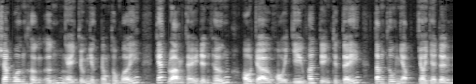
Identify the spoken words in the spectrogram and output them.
ra quân hưởng ứng ngày Chủ nhật nông thôn mới, các đoàn thể định hướng hỗ trợ hội viên phát triển kinh tế, tăng thu nhập cho gia đình.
